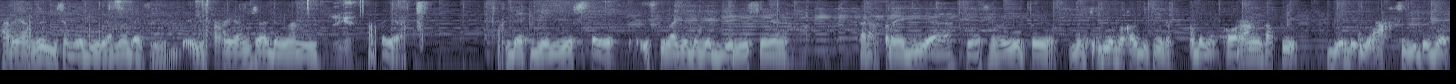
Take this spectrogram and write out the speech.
Hari Hamzah bisa melebihi Yamada sih? Hari Hamzah dengan apa ya bad genius tuh istilahnya tuh bad geniusnya karakternya dia yang seperti itu. Mungkin dia bakal bikin kesel banyak orang tapi dia punya aksi gitu buat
